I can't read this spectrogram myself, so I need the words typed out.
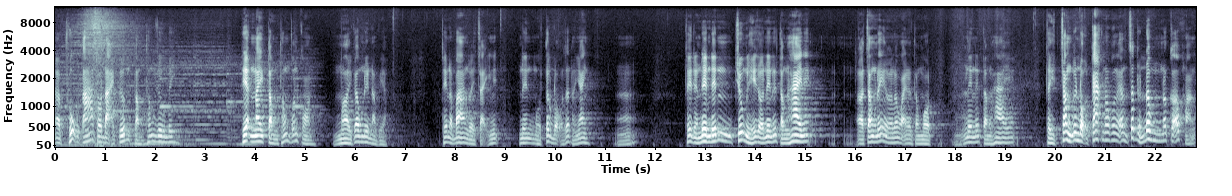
à, phụ tá cho đại tướng tổng thống Dương Minh. Hiện nay tổng thống vẫn còn mời các ông lên làm việc. Thế là ba người chạy lên một tốc độ rất là nhanh. Đó. thế thì nên đến chú nghỉ rồi, nên đến tầng 2 đấy ở trong đấy nó gọi là tầng 1 lên đến tầng 2 ấy. thì trong cái nội các nó có nghĩa là rất là đông, nó cỡ khoảng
